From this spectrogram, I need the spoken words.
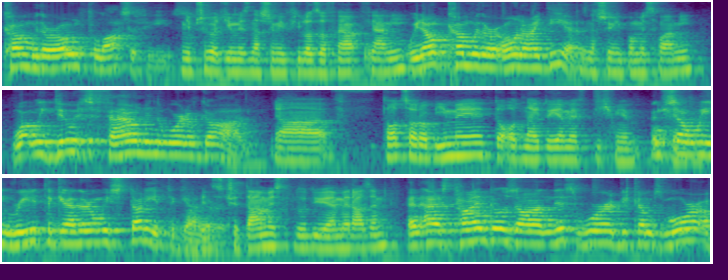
come with our own philosophies, Nie przychodzimy z naszymi filozofiami, we don't come with our own z ideas. naszymi pomysłami. What we do is found in the Word of God. A to, co robimy, to odnajdujemy w Piśmie And so we read it together and we study it A together. więc czytamy, studiujemy razem And as time goes on, this Word becomes more a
